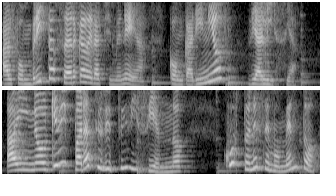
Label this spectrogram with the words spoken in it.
alfombrita cerca de la chimenea, con cariños de Alicia. Ay no, qué disparates estoy diciendo. Justo en ese momento,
